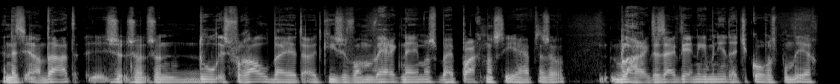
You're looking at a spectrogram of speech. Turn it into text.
En dat is inderdaad, zo'n zo doel is vooral bij het uitkiezen van werknemers, bij partners die je hebt en zo. Belangrijk. Dat is eigenlijk de enige manier dat je correspondeert.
